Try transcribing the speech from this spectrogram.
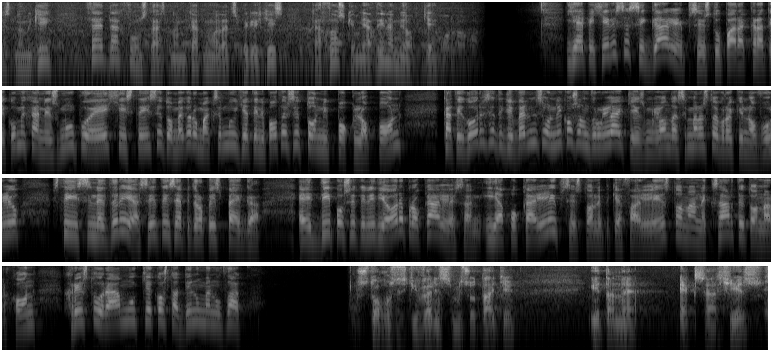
αστυνομικοί θα ενταχθούν στα αστυνομικά τμήματα της περιοχής, καθώς και μια δύναμη όπκε για επιχείρηση συγκάλυψης του παρακρατικού μηχανισμού που έχει στήσει το Μέγαρο Μαξίμου για την υπόθεση των υποκλοπών, κατηγόρησε την κυβέρνηση ο Νίκος Ανδρουλάκης, μιλώντας σήμερα στο Ευρωκοινοβούλιο στη συνεδρίαση της Επιτροπής ΠΕΓΚΑ. Εντύπωση την ίδια ώρα προκάλεσαν οι αποκαλύψεις των επικεφαλής των ανεξάρτητων αρχών Χρήστου Ράμου και Κωνσταντίνου Μενουδάκου. Στόχος της κυβέρνησης Μητσοτάκη ήταν εξ αρχής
